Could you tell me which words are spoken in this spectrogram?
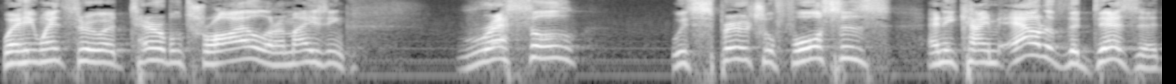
where he went through a terrible trial, an amazing wrestle with spiritual forces. and he came out of the desert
